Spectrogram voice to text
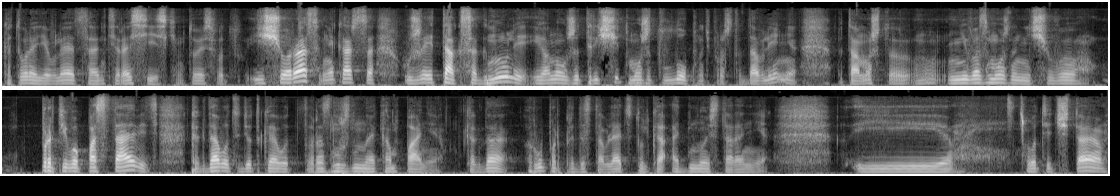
которое является антироссийским. То есть вот еще раз, мне кажется, уже и так согнули, и оно уже трещит, может лопнуть просто давление, потому что ну, невозможно ничего противопоставить, когда вот идет такая вот разнузданная кампания, когда рупор предоставляется только одной стороне. И вот я читаю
